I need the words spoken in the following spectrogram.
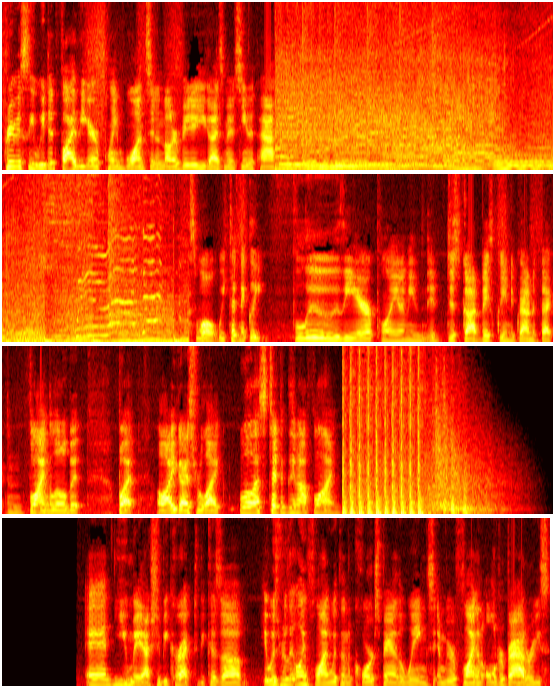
previously we did fly the airplane once in another video you guys may have seen in the past. Well, we technically flew the airplane. I mean, it just got basically into ground effect and flying a little bit. But a lot of you guys were like, well, that's technically not flying. And you may actually be correct, because uh, it was really only flying within the chord span of the wings, and we were flying on older batteries.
